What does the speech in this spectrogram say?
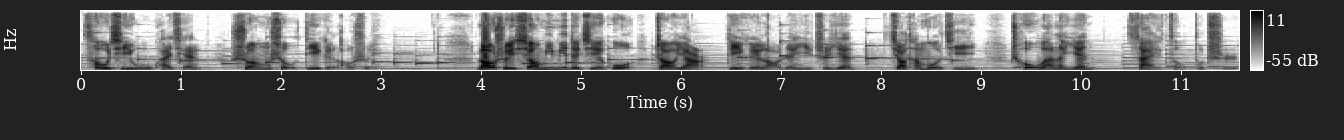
凑齐五块钱，双手递给老水。老水笑眯眯地接过，照样递给老人一支烟，叫他莫急，抽完了烟再走不迟。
